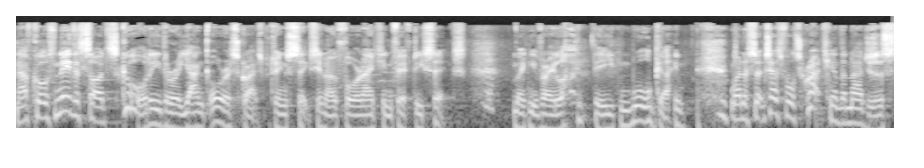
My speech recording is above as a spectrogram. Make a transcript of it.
Now, of course, neither side scored either a yank or a scratch between 1604 and 1856, making it very like the Eton Wall game. When a successful scratching of the Nadgers has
